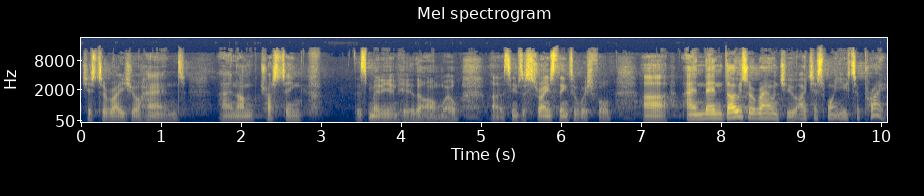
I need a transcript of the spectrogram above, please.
just to raise your hand. And I'm trusting there's many in here that aren't well. Uh, it seems a strange thing to wish for. Uh, and then those around you, I just want you to pray.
